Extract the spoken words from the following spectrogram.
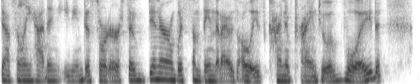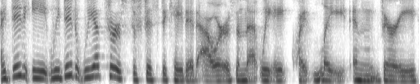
definitely had an eating disorder. So dinner was something that i was always kind of trying to avoid. I did eat, we did, we had sort of sophisticated hours and that we ate quite late and very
